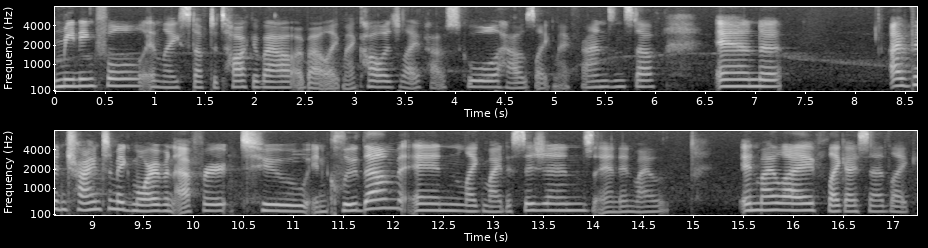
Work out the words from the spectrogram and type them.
meaningful and like stuff to talk about about like my college life, how's school, how's like my friends and stuff. And uh, I've been trying to make more of an effort to include them in like my decisions and in my in my life. Like I said, like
